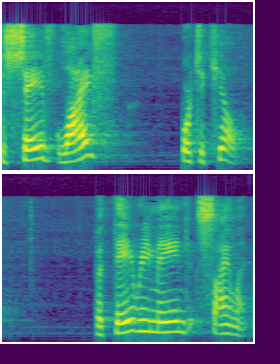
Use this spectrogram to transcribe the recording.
To save life or to kill? But they remained silent.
